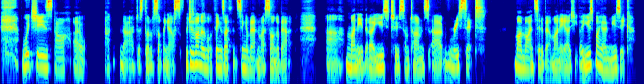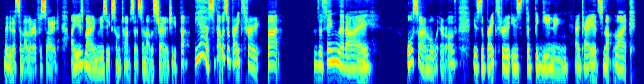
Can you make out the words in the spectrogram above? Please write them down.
which is, oh, I, I, no, I just thought of something else, which is one of the things I sing about in my song about uh, money that I use to sometimes uh, reset my mindset about money. I, I, use my own music. Maybe that's another episode. I use my own music sometimes. That's another strategy. But yeah, so that was a breakthrough. But the thing that I also am aware of is the breakthrough is the beginning. Okay. It's not like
